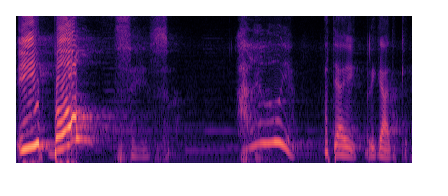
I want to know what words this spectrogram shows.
e bom senso. Aleluia. Até aí. Obrigado, querida.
